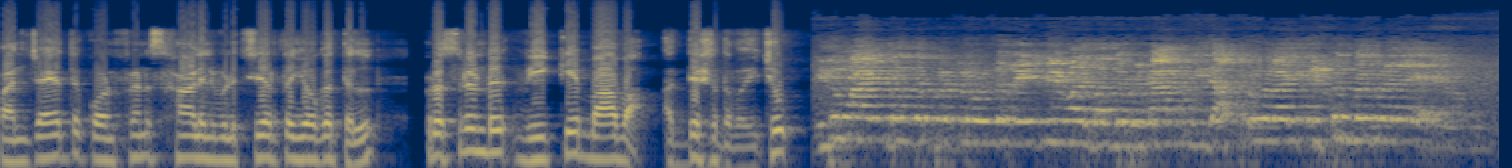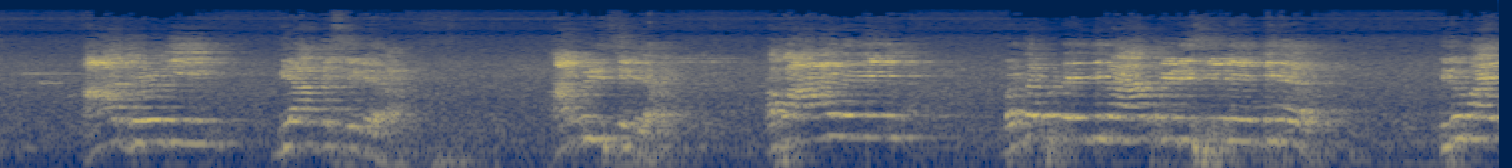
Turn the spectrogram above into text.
പഞ്ചായത്ത് കോൺഫറൻസ് ഹാളിൽ വിളിച്ചു ചേർത്ത യോഗത്തിൽ പ്രസിഡന്റ് വി കെ ബാവ അധ്യക്ഷത വഹിച്ചു. ഇതുമായി ബന്ധപ്പെട്ടുകൊണ്ട് ആ ബി ഡി സിയിലാണ് അപ്പൊ ആ നിലയിൽ ബന്ധപ്പെട്ട എഞ്ചിനീയർ ആർ ബി ഡി സിയിലെ എഞ്ചിനീയർ ഇതുമായി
